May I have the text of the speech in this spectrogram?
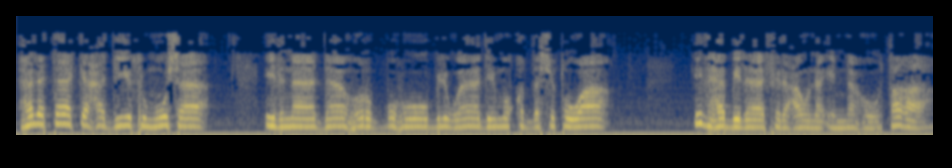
هل أتاك حديث موسى إذ ناداه ربه بالوادي المقدس طوى إذهب إلى فرعون إنه طغى.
